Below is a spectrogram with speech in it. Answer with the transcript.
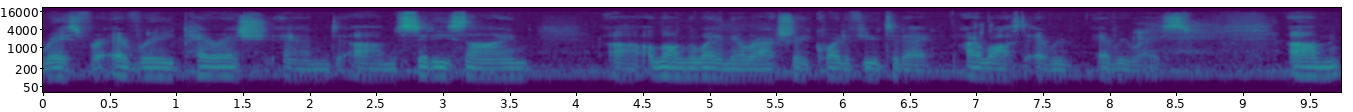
raced for every parish and um, city sign uh, along the way, and there were actually quite a few today. I lost every every race. Um,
